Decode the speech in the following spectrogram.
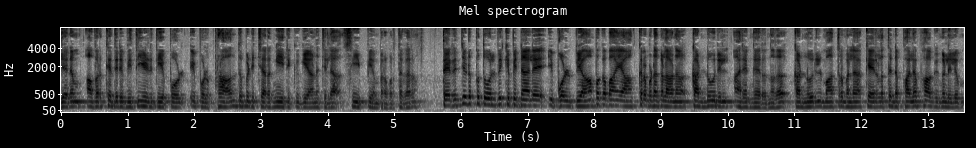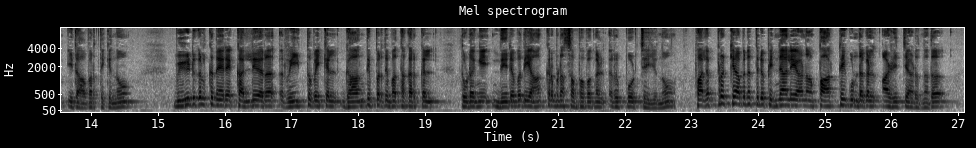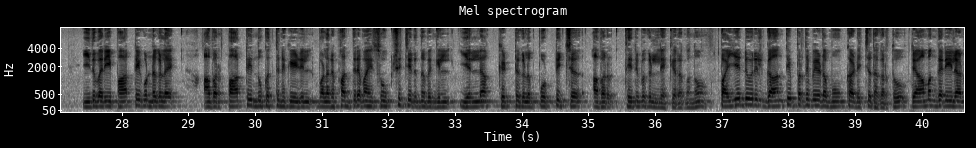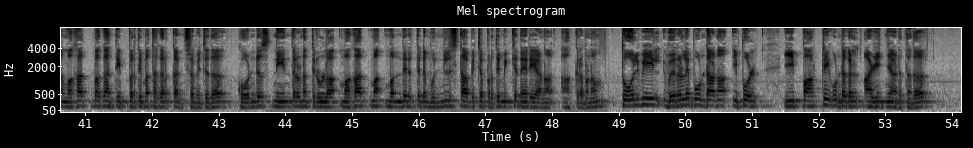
ജനം അവർക്കെതിരെ വിധിയെഴുതിയപ്പോൾ ഇപ്പോൾ ഭ്രാന്ത് പിടിച്ചിറങ്ങിയിരിക്കുകയാണ് ചില സി പി എം പ്രവർത്തകർ. തെരഞ്ഞെടുപ്പ് തോൽവിക്ക് പിന്നാലെ ഇപ്പോൾ വ്യാപകമായ ആക്രമണങ്ങളാണ് കണ്ണൂരിൽ അരങ്ങേറുന്നത്. കണ്ണൂരിൽ മാത്രമല്ല കേരളത്തിന്റെ പല ഭാഗങ്ങളിലും ഇത് ആവർത്തിക്കുന്നു. വീടുകൾക്ക് നേരെ കല്ലേറ് റീത്ത് വയ്ക്കൽ ഗാന്ധി പ്രതിമ തകർക്കൽ തുടങ്ങി നിരവധി ആക്രമണ സംഭവങ്ങൾ റിപ്പോർട്ട് ചെയ്യുന്നു. ഫലപ്രഖ്യാപനത്തിനു പിന്നാലെയാണ് പാർട്ടി ഗുണ്ടകൾ അഴിച്ചാടുന്നത്. ഇതുവരെ പാർട്ടി ഗുണ്ടകളെ അവർ പാർട്ടി നുഖത്തിനു കീഴിൽ വളരെ ഭദ്രമായി സൂക്ഷിച്ചിരുന്നുവെങ്കിൽ എല്ലാ കെട്ടുകളും പൊട്ടിച്ച് അവർ തെരുവുകളിലേക്ക് ഇറങ്ങുന്നു. പയ്യന്നൂരിൽ ഗാന്ധി പ്രതിമയുടെ മൂക്കടിച്ച് തകർത്തു. രാമങ്കരിയിലാണ് മഹാത്മാഗാന്ധി പ്രതിമ തകർക്കാൻ ശ്രമിച്ചത്. കോൺഗ്രസ് നിയന്ത്രണത്തിലുള്ള മഹാത്മാ മന്ദിരത്തിന് മുന്നിൽ സ്ഥാപിച്ച പ്രതിമയ്ക്ക് നേരെയാണ് ആക്രമണം. തോൽവിയിൽ വിരളി പൂണ്ടാണ് ഇപ്പോൾ ഈ പാർട്ടി ഗുണ്ടകൾ അഴിഞ്ഞാടുന്നത്.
